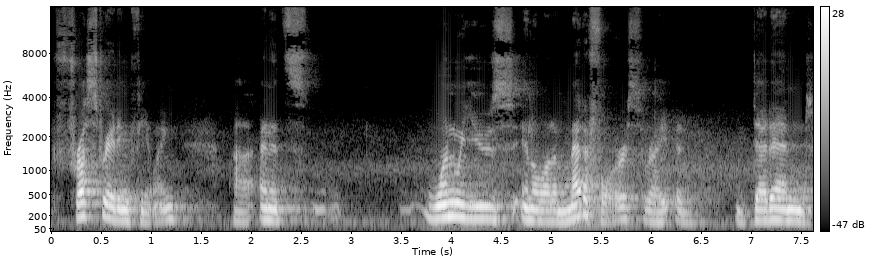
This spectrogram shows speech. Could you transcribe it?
frustrating feeling, uh, and it's one we use in a lot of metaphors, right? A dead end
